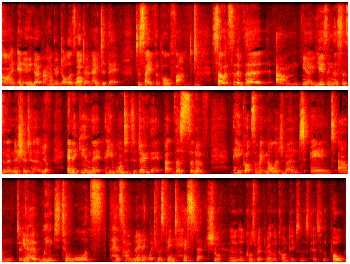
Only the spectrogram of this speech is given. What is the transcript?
sign and earned over a hundred dollars Wow. and donated that to save the pool fund. So it's sort of the um, you know using this as an initiative, Yep. and again that he wanted to do that, but this sort of he got some acknowledgement and um, you know it went towards his home learning, which was fantastic. Sure. And of course, wrapped around the context, in this case for the pool.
